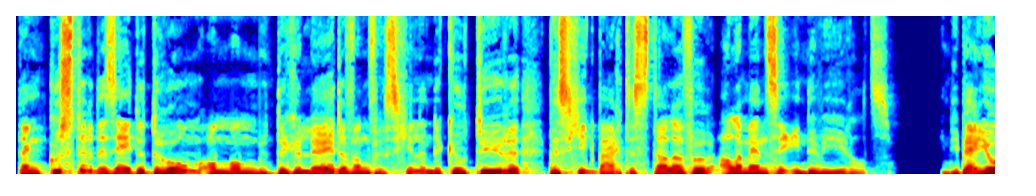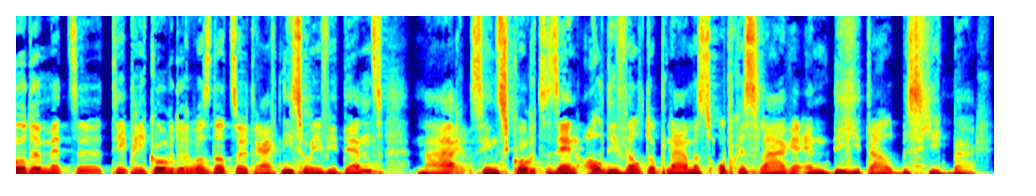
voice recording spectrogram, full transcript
dan koesterden zij de droom om, om de geluiden van verschillende culturen beschikbaar te stellen voor alle mensen in de wereld. In die periode met de tape recorder was dat uiteraard niet zo evident, maar sinds kort zijn al die veldopnames opgeslagen en digitaal beschikbaar.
